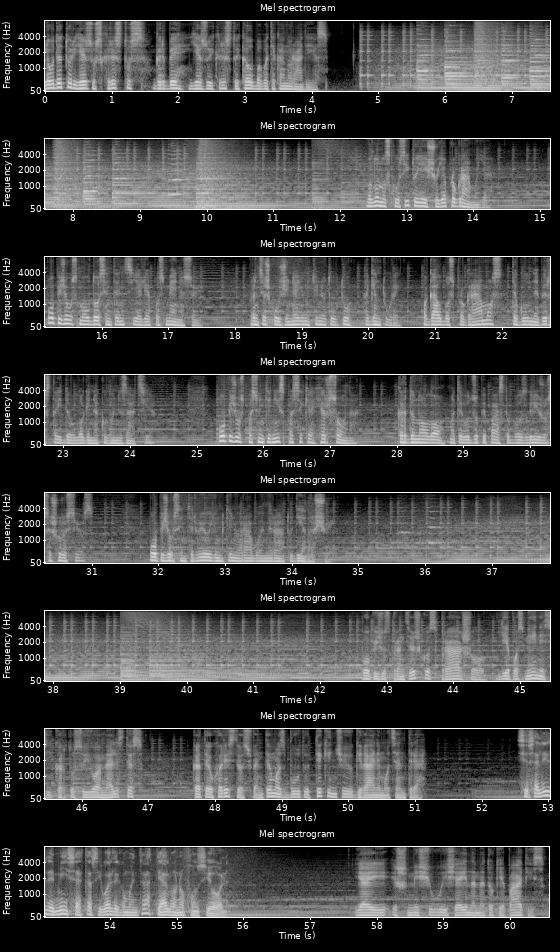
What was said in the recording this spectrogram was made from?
Liaudetur Jėzus Kristus, garbė Jėzui Kristui kalba Vatikano radijas. Malonus klausytojai šioje programoje. Popiežiaus maldos intencija Liepos mėnesiui. Pranciškaus žinia Junktinių tautų agentūrai. Pagalbos programos tegul nevirsta ideologinė kolonizacija. Popiežiaus pasiuntinys pasiekė Hersoną. Kardinolo Mateo Dzupi pastabos grįžus iš Rusijos. Popiežiaus interviu Junktinių Arabų Emiratų dienraščiui. Popiežius Pranciškus prašo Liepos mėnesį kartu su juo melstis, kad Euharistijos šventimas būtų tikinčiųjų gyvenimo centre. Si salir de misa estás igual de como entraste, algo no funciona. Jei iš mišių išeiname tokie patys,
